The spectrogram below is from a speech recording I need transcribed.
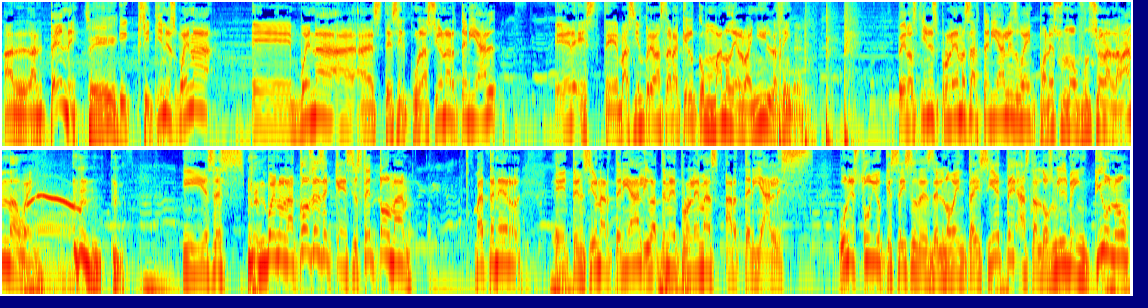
al, al pene. Sí. Y si tienes buena, eh, buena a- a, este, circulación arterial, er- este, va, siempre va a estar aquel como mano de albañil, así. Pero si tienes problemas arteriales, güey, por eso no funciona la banda, güey. y ese es... Bueno, la cosa es de que si usted toma, va a tener eh, tensión arterial y va a tener problemas arteriales. Un estudio que se hizo desde el 97 hasta el 2021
